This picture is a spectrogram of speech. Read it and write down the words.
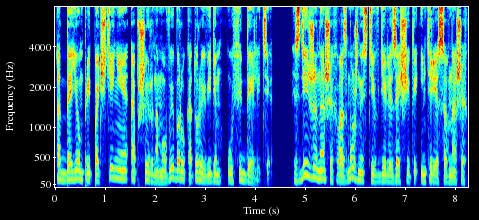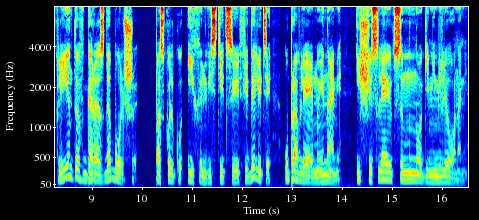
отдаем предпочтение обширному выбору, который видим у Fidelity. Здесь же наших возможностей в деле защиты интересов наших клиентов гораздо больше, поскольку их инвестиции в Fidelity, управляемые нами, исчисляются многими миллионами.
